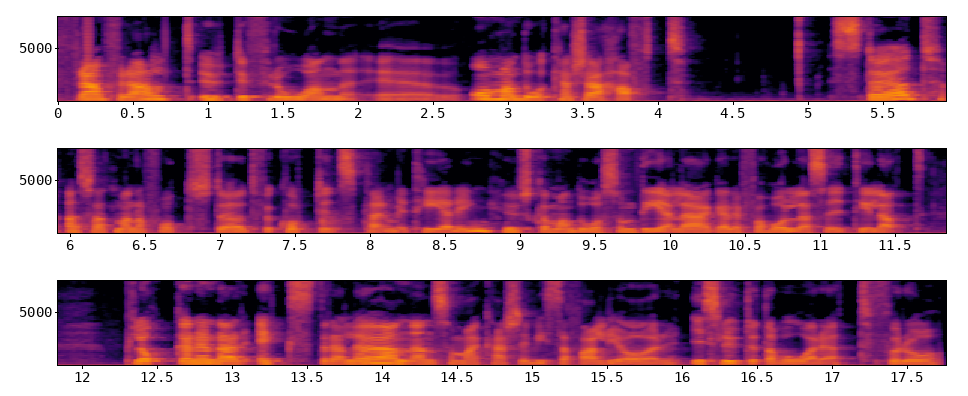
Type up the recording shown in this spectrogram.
framförallt utifrån eh, om man då kanske har haft stöd, alltså att man har fått stöd för korttidspermittering. Hur ska man då som delägare förhålla sig till att plocka den där extra lönen som man kanske i vissa fall gör i slutet av året för att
